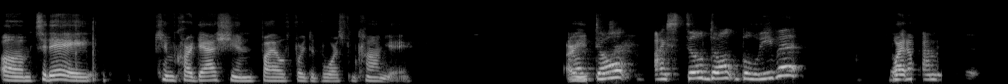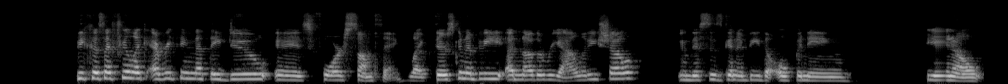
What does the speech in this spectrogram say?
um today Kim Kardashian filed for divorce from Kanye. Are I you don't I still don't believe it. Why don't? I'm because I feel like everything that they do is for something. Like there's going to be another reality show and this is going to be the opening you know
